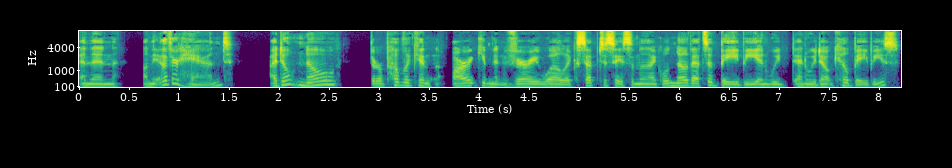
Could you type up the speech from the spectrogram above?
And then on the other hand, I don't know the Republican argument very well, except to say something like, "Well, no, that's a baby, and we and we don't kill babies."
